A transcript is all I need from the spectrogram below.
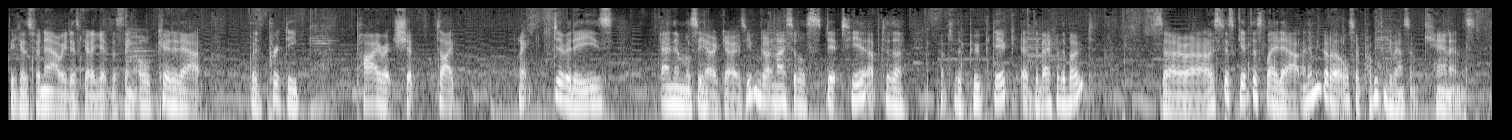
because for now we just got to get this thing all kitted out with pretty pirate ship type activities, and then we'll see how it goes. Even got nice little steps here up to the up to the poop deck at the back of the boat. So uh, let's just get this laid out, and then we've got to also probably think about some cannons.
